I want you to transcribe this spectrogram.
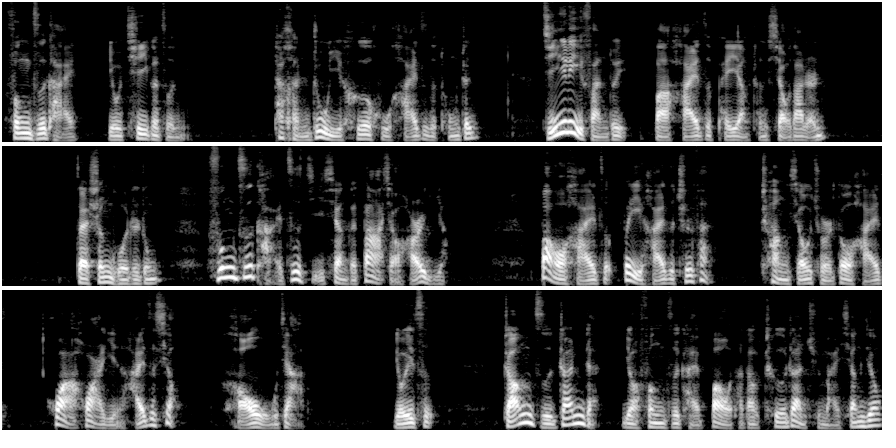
丰子恺有七个子女，他很注意呵护孩子的童真，极力反对把孩子培养成小大人。在生活之中。丰子恺自己像个大小孩一样，抱孩子、喂孩子吃饭、唱小曲逗孩子、画画引孩子笑，毫无架子。有一次，长子詹詹要丰子恺抱他到车站去买香蕉，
